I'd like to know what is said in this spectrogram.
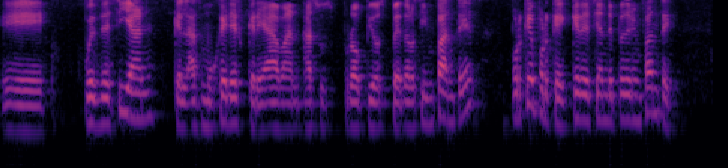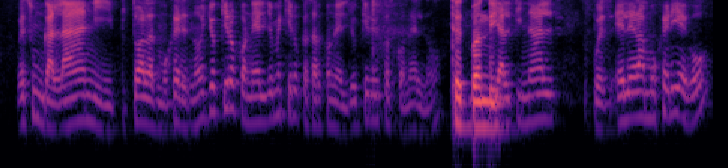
eh, pues decían que las mujeres creaban a sus propios Pedros Infantes. ¿Por qué? Porque ¿qué decían de Pedro Infante? es un galán y todas las mujeres, ¿no? Yo quiero con él, yo me quiero casar con él, yo quiero hijos con él, ¿no? Ted Bundy. Y al final, pues él era mujeriego.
